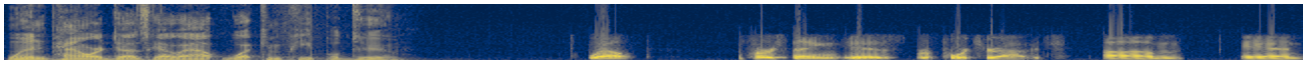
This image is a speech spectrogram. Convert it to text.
When power does go out, what can people do? Well, the first thing is report your outage. Um, and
